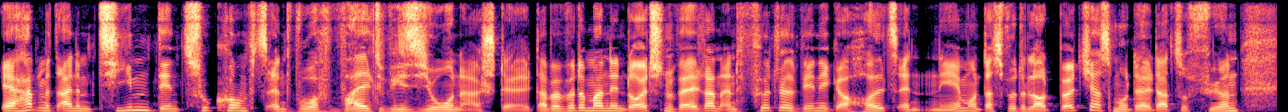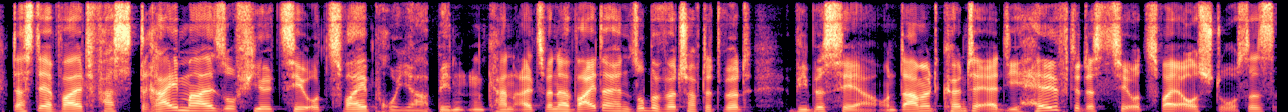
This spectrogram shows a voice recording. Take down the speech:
Er hat mit einem Team den Zukunftsentwurf Waldvision erstellt. Dabei würde man den deutschen Wäldern ein Viertel weniger Holz entnehmen und das würde laut Böttchers Modell dazu führen, dass der Wald fast dreimal so viel CO2 pro Jahr binden kann, als wenn er weiterhin so bewirtschaftet wird wie bisher. Und damit könnte er die Hälfte des CO2-Ausstoßes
